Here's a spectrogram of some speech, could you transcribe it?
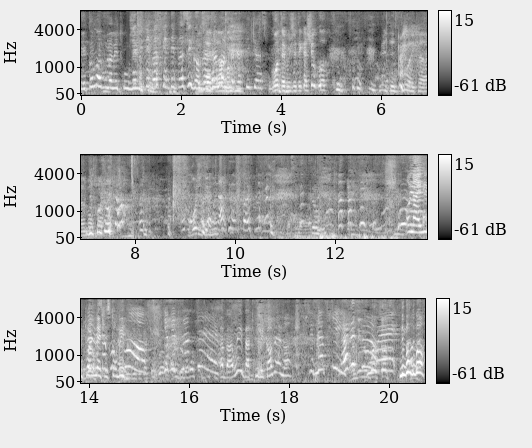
Mais comment vous m'avez trouvé? J'ai vu tes baskets dépasser comme ça. Vraiment, vraiment- c'est efficace. Gros t'as vu que j'étais caché ou quoi? Lui, il était debout avec la. Gros j'étais debout. On n'arrivait pas à le mettre, laisse tomber. Oh, il y avait plein de terre. Ah bah oui, il va trouver quand même. Hein. C'est de la nous ça. Bon, nous bon.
